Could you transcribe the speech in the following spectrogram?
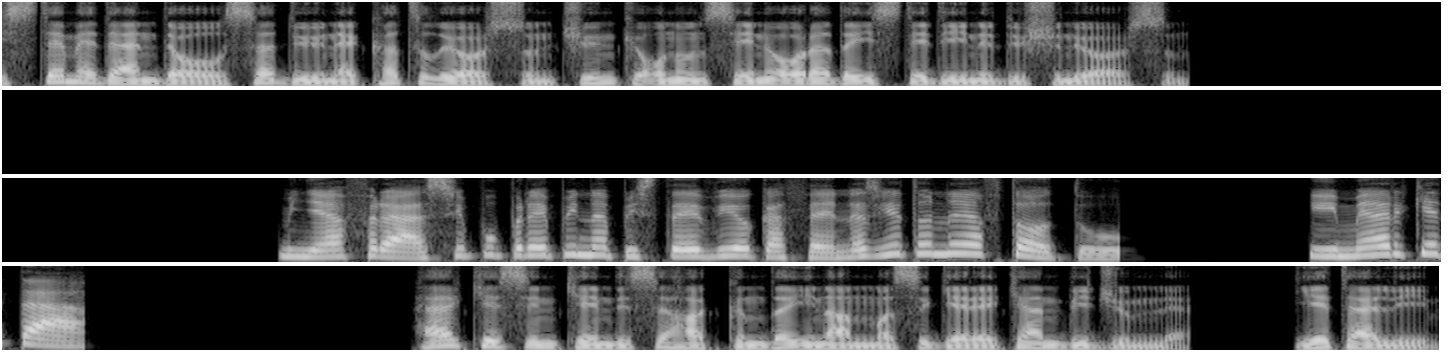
İstemeden de olsa düğüne katılıyorsun çünkü onun seni orada istediğini düşünüyorsun. Μια φράση που πρέπει να πιστεύει ο καθένας για τον εαυτό του. Είμαι αρκετά. Herkesin kendisi hakkında inanması gereken bir cümle. Yeterliyim.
